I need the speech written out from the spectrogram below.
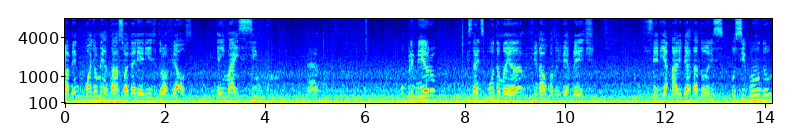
Flamengo pode aumentar a sua galeria de troféus em mais cinco. Né? O primeiro está em disputa amanhã, final contra o River Plate, que seria a Libertadores. O segundo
